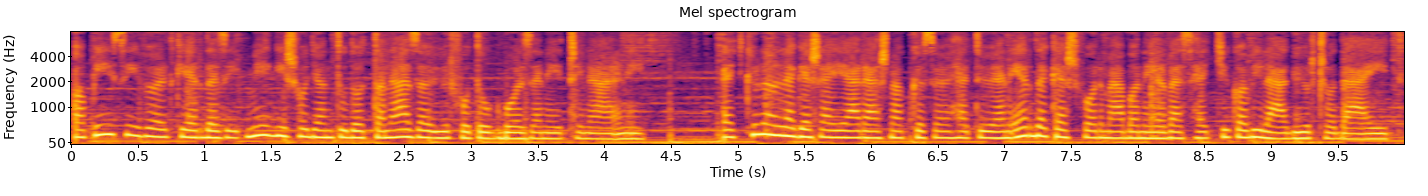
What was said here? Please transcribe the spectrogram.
A PC World kérdezi, mégis hogyan tudott a NASA űrfotókból zenét csinálni. Egy különleges eljárásnak köszönhetően érdekes formában élvezhetjük a világ űrcsodáit.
